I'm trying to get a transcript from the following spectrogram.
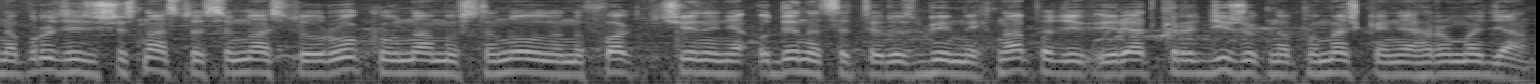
на протязі 16-17 року нами встановлено факт вчинення 11 розбійних нападів і ряд крадіжок на помешкання громадян.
